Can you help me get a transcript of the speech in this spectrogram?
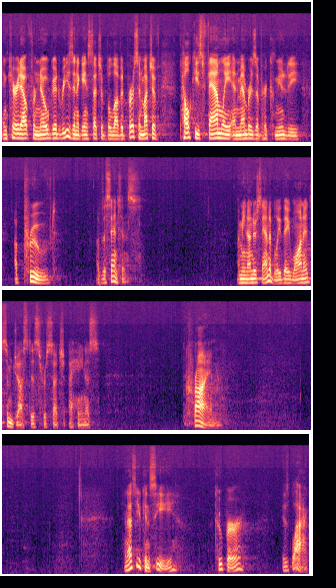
and carried out for no good reason against such a beloved person. Much of Pelke's family and members of her community approved of the sentence. I mean, understandably, they wanted some justice for such a heinous crime. And as you can see, Cooper is black.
